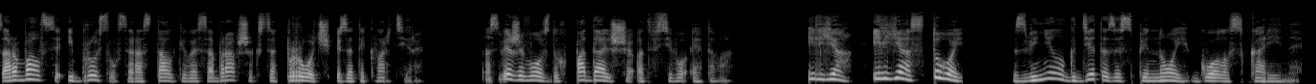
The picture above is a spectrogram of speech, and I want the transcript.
сорвался и бросился, расталкивая собравшихся прочь из этой квартиры. На свежий воздух, подальше от всего этого. «Илья! Илья, стой!» — звенел где-то за спиной голос Карины.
